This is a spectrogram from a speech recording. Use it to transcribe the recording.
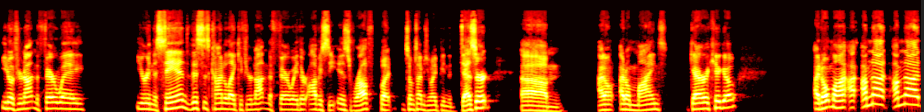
you know, if you're not in the fairway, you're in the sand. This is kind of like if you're not in the fairway, there obviously is rough, but sometimes you might be in the desert. Um, I don't, I don't mind Garrick Higgo. I don't mind. I, I'm not, I'm not,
